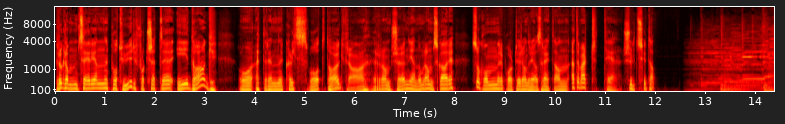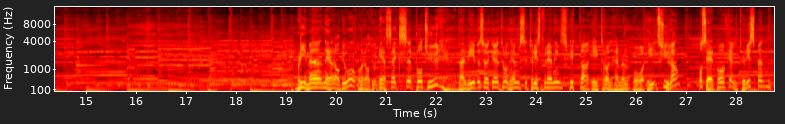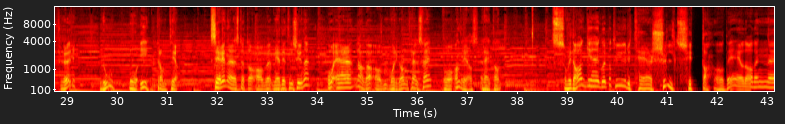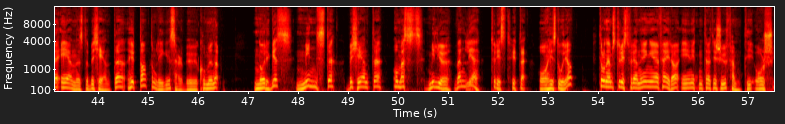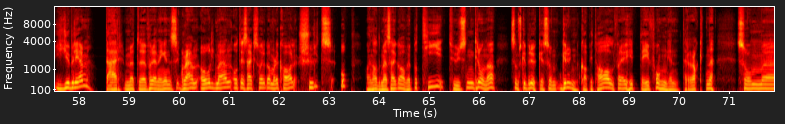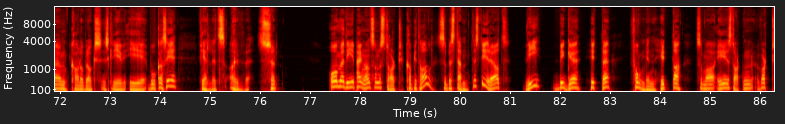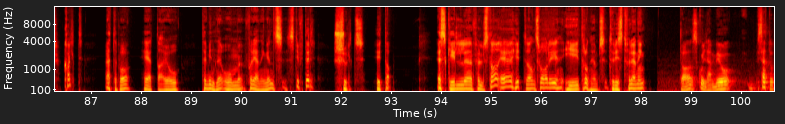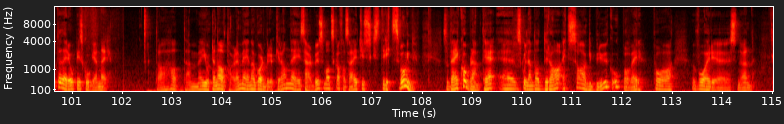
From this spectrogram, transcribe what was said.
Programserien På tur fortsetter i dag, og etter en klissvåt dag fra Ramsjøen gjennom Ramskaret, så kom reporter Andreas Reitan etter hvert til Skjultshytta. Bli med Nea Radio og Radio E6 på tur, der vi besøker Trondheims Turistforenings hytta i Trollhemmen og i Syla, og ser på fjellturismen før, nå og i framtida. Serien er støtta av Medietilsynet, og er laga av Morgan Frelsøy og Andreas Reitan. Som i dag går på tur til Skjultshytta, og det er jo da den eneste betjente hytta som ligger i Selbu kommune. Norges minste betjente og mest miljøvennlige turisthytte. Og historia? Trondheims Turistforening feira i 1937 50-årsjubileum. Der møtte foreningens grand old man, 86 år gamle Carl Schultz, opp. Han hadde med seg gave på 10 000 kroner som skulle brukes som grunnkapital for ei hytte i Fongentraktene, som Carl Carlo Brox skriver i boka si Fjellets arvesølv. Og med de pengene som startkapital, så bestemte styret at vi bygger hytte, Fongenhytta, som i starten ble kalt. Etterpå heta jo, til minne om foreningens stifter, Schultzhytta. Eskil Følstad er hytteansvarlig i Trondheims Turistforening. Da skulle de jo sette opp det der oppe i skogen der. Da hadde de gjort en avtale med en av gårdbrukerne i Selbu som hadde skaffa seg ei tysk stridsvogn. Så der kobla de til eh, Skulle de da dra et sagbruk oppover på vårsnøen.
